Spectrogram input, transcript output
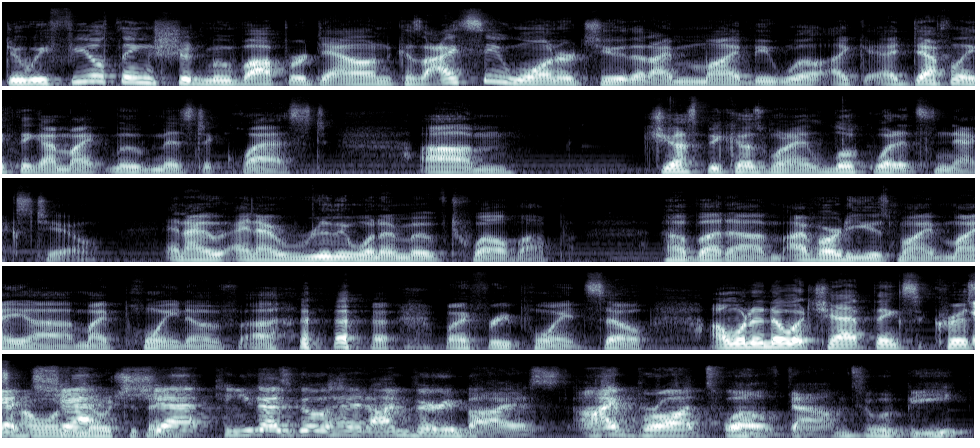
do we feel things should move up or down? Because I see one or two that I might be will. Like, I definitely think I might move Mystic Quest. Um, just because when I look what it's next to, and I and I really want to move twelve up, uh, but um, I've already used my my uh, my point of uh, my free point. So I want to know what chat thinks, Chris. Yeah, I want to know what you think. chat. Can you guys go ahead? I'm very biased. I brought 12 down to a B.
